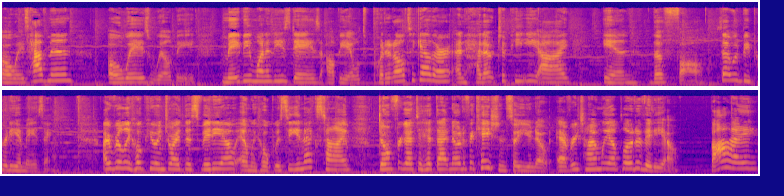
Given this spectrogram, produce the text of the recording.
Always have been, always will be. Maybe one of these days I'll be able to put it all together and head out to PEI in the fall. That would be pretty amazing. I really hope you enjoyed this video and we hope we see you next time. Don't forget to hit that notification so you know every time we upload a video. Bye!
